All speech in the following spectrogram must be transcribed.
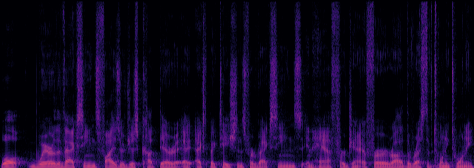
well, where are the vaccines? Pfizer just cut their uh, expectations for vaccines in half for for uh, the rest of 2020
